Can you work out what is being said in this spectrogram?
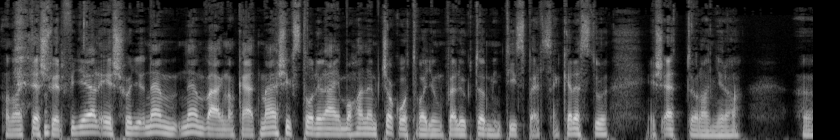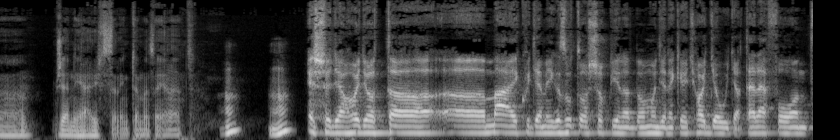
A nagy testvér figyel, és hogy nem, nem vágnak át másik storyline hanem csak ott vagyunk velük több mint 10 percen keresztül, és ettől annyira ö, zseniális szerintem ez a jelenet. Ha? Ha? És hogy ahogy ott a, a Mike ugye még az utolsó pillanatban mondja neki, hogy hagyja úgy a telefont,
